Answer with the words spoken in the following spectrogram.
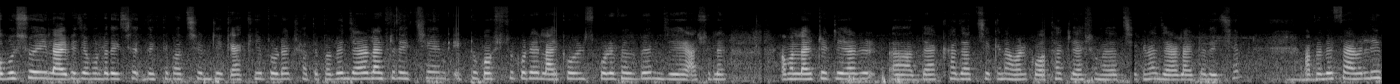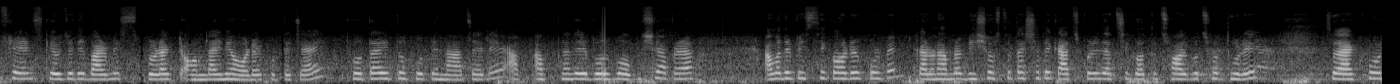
অবশ্যই লাইভে যেমনটা দেখছে, দেখতে পাচ্ছেন, ঠিক একই প্রোডাক্ট হাতে পাবেন। যারা লাইভটা দেখছেন, একটু কষ্ট করে লাইক কমেন্টস করে ফেলবেন যে আসলে আমার লাইভটা ক্লিয়ার দেখা যাচ্ছে কিনা, আমার কথা ক্লিয়ার শোনা যাচ্ছে কিনা, যারা লাইভটা দেখছেন। আপনাদের ফ্যামিলি ফ্রেন্ডস কেউ যদি বার্মিস প্রোডাক্ট অনলাইনে অর্ডার করতে চায়, প্রতারিত হতে না চাইলে আপনাদের বলব অবশ্যই আপনারা আমাদের পেজ থেকে অর্ডার করবেন, কারণ আমরা বিশ্বস্ততার সাথে কাজ করে যাচ্ছি গত ছয় বছর ধরে। তো এখন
